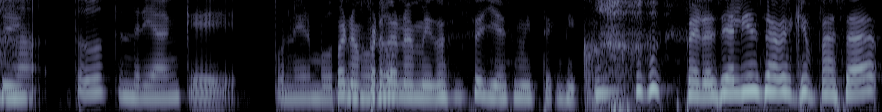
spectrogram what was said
Sí. Ajá, todos tendrían que poner voto Bueno, nulo. perdón amigos, eso ya es muy técnico. Pero si alguien sabe qué pasa,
